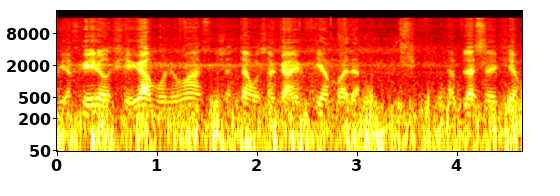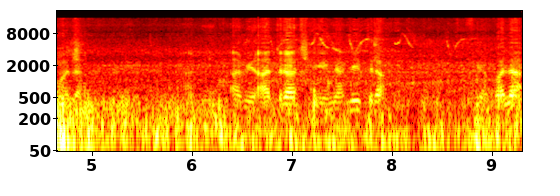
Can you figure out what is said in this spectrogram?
Viajeros, llegamos nomás, ya estamos acá en Fiambala, la plaza de Fiambala. Atrás en las letras, Fiambala,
